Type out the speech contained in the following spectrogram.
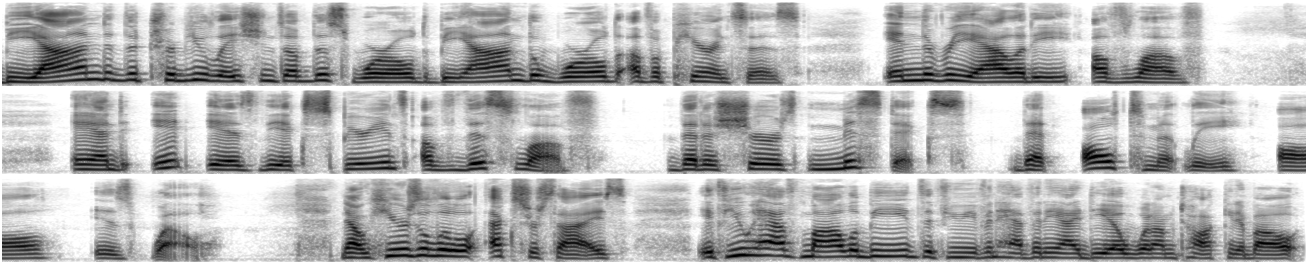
Beyond the tribulations of this world, beyond the world of appearances, in the reality of love. And it is the experience of this love that assures mystics that ultimately all is well. Now, here's a little exercise. If you have mala beads, if you even have any idea what I'm talking about,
